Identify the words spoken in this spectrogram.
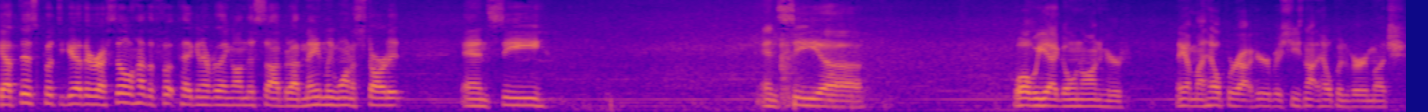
got this put together. I still don't have the foot peg and everything on this side, but I mainly want to start it and see and see uh, what we got going on here. I got my helper out here, but she's not helping very much.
